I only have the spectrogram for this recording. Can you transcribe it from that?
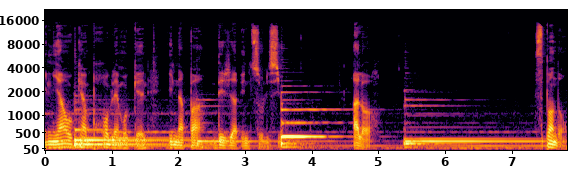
il n'y a aucun problème auquel il n'a pas déjà une solution. Alors, cependant,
